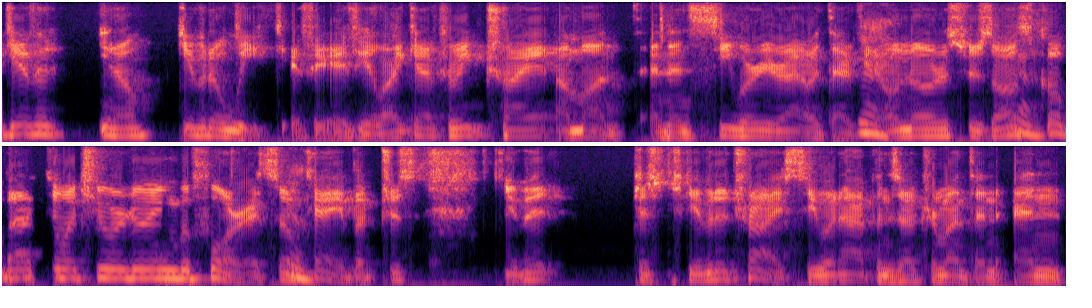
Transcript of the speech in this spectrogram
give it you know give it a week. If, if you like it after a week, try it a month and then see where you're at with that. If yeah. you don't notice results, yeah. go back to what you were doing before. It's okay, yeah. but just give it just give it a try. See what happens after a month. And and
